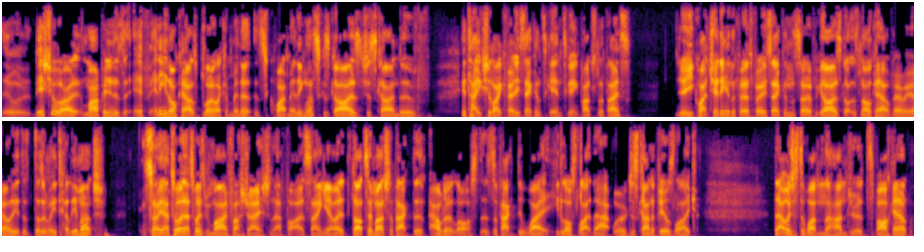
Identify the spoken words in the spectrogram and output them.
the issue, my opinion, is if any knockouts below like a minute, it's quite meaningless because guys just kind of it takes you like 30 seconds again to get into getting punched in the face. Yeah, you're quite chinny in the first 30 seconds. So if a guy's got this knockout very early, it doesn't really tell you much. So yeah, that's why that's always been my frustration that fight. Saying you know, it's not so much the fact that Aldo lost, it's the fact the way he lost like that, where it just kind of feels like that was just a one in a hundred spark out.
